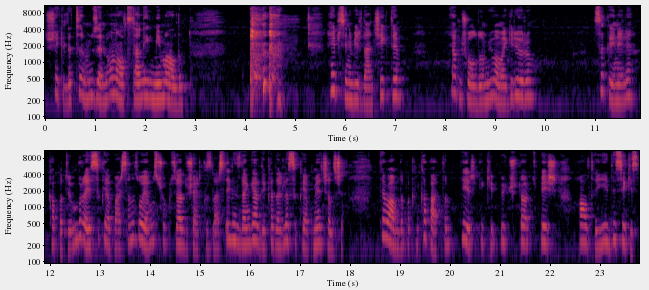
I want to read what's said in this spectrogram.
şu şekilde tığımın üzerine 16 tane ilmeğimi aldım. Hepsini birden çektim. Yapmış olduğum yuvama giriyorum. Sık iğneyle kapatıyorum. Burayı sıkı yaparsanız oyamız çok güzel düşer kızlar. Elinizden geldiği kadarıyla sıkı yapmaya çalışın. Devamında bakın kapattım. 1, 2, 3, 4, 5, 6, 7, 8.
